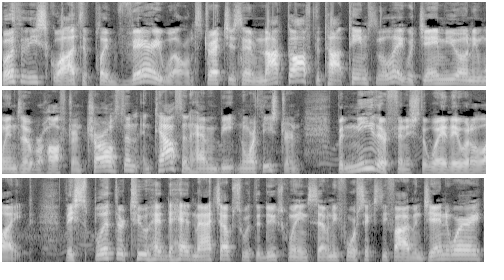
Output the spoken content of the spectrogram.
Both of these squads have played very well in stretches and have knocked off the top teams in the league, with JMU owning wins over Hofstra and Charleston, and Towson having beat Northeastern, but neither finished the way they would have liked. They split their two head to head matchups with the Dukes winning 74 65 in January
